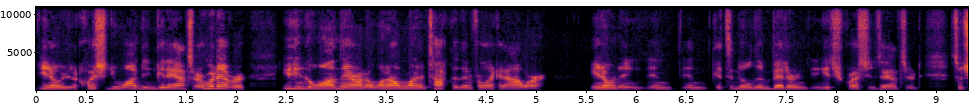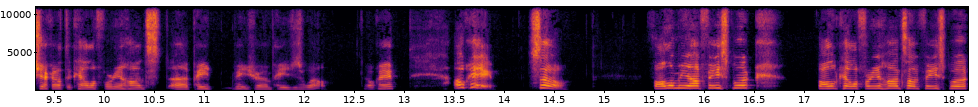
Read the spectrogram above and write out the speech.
you know, a question you wanted didn't get answered or whatever. You can go on there on a one on one and talk to them for like an hour, you know, and, and, and get to know them better and get your questions answered. So check out the California Haunts uh, Patreon page as well. Okay. Okay. So follow me on Facebook. Follow California Haunts on Facebook.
